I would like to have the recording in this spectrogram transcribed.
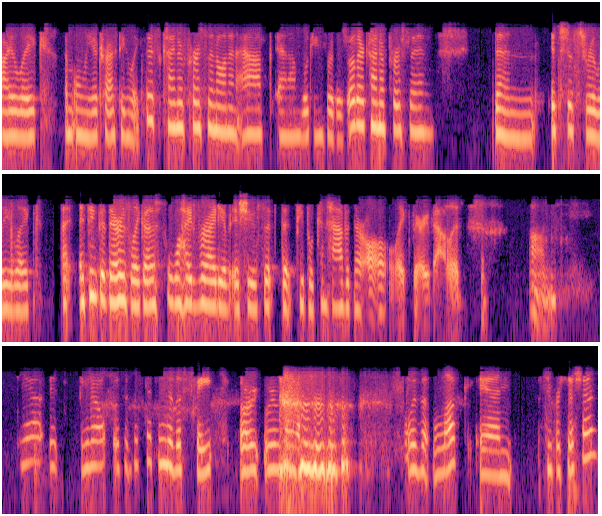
I like I'm only attracting like this kind of person on an app and I'm looking for this other kind of person, then it's just really like I, I think that there's like a wide variety of issues that that people can have and they're all like very valid. Um yeah, it you know, was it just gets into the fate or we were saying was it luck and superstition?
